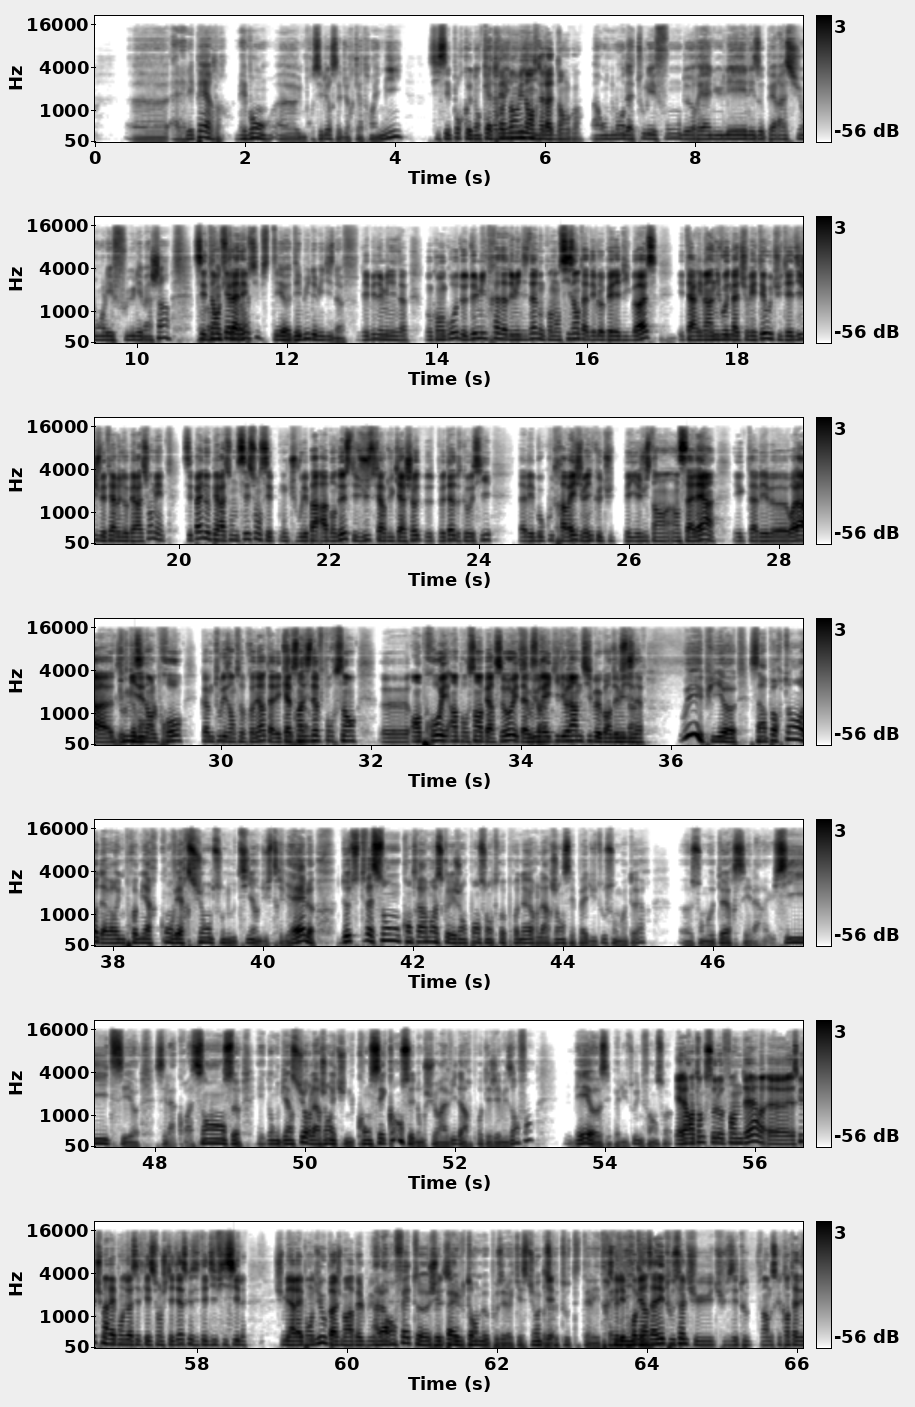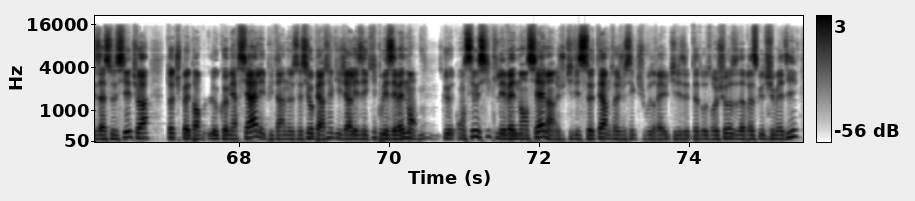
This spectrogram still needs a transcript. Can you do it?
euh, elle allait perdre. Mais bon, euh, une procédure, ça dure 4 ans et demi. Si c'est pour que dans 4 ans et pas envie demi, d'entrer là-dedans quoi. bah, on demande à tous les fonds de réannuler les opérations, les flux, les machins. C'était en fait, quelle année. C'était euh, début 2019. Début 2019. Donc en gros, de 2013 à 2019, donc pendant 6 ans, tu as développé les Big Boss et tu es arrivé à un niveau de maturité où tu t'es dit, je vais faire une opération, mais c'est pas une opération de cession. C'est, donc tu voulais pas abandonner, c'était juste faire du cash out, peut- peut-être parce que aussi, tu avais beaucoup travaillé. J'imagine que tu te payais juste un, un salaire et que tu avais voilà, tout misé dans le pro. Comme tous les entrepreneurs, tu avais C'est ça. 99% euh, en pro et 1% en perso et tu as voulu ça. rééquilibrer un petit peu quoi, en C'est 2019. Oui, et puis euh, c'est important d'avoir une première conversion de son outil industriel. De toute façon, contrairement à ce que les gens pensent, l'entrepreneur, l'argent, c'est pas du tout son moteur. Euh, son moteur, c'est la réussite, c'est euh, c'est la croissance. Et donc, bien sûr, l'argent est une conséquence. Et donc, je suis ravi d'avoir protégé mes enfants. Mais euh, c'est pas du tout une fin en soi. Et alors, en tant que solo founder, euh, est-ce que tu m'as répondu à cette question? Je t'ai dit, est-ce que c'était difficile? Tu m'y as répondu ou pas? Je me rappelle plus. Alors, en fait, euh, j'ai pas eu le temps de me poser la question parce que tout est allé très Parce que les vite. premières années tout seul, tu, tu faisais tout. Enfin, parce que quand tu as des associés, tu vois, toi, tu peux être le commercial et puis tu as un associé opérationnel qui gère les équipes ou les événements. Mmh. Parce qu'on sait aussi que l'événementiel, hein, j'utilise ce terme, toi, je sais que tu voudrais utiliser peut-être autre chose d'après ce que tu m'as dit,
